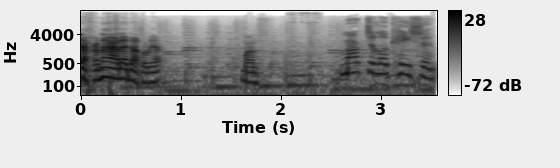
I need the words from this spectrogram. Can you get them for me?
ไปดักข้างหน้าได้ดักตรงเนี้ยบอล Marked a location.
